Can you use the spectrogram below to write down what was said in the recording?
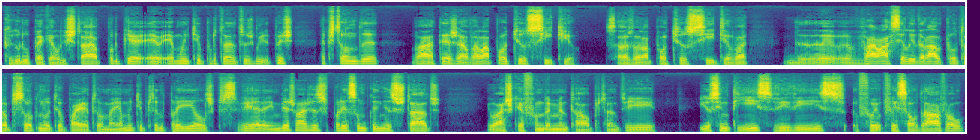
que grupo é que ele está, porque é, é muito importante. Os, depois a questão de, vá até já, vai lá para o teu sítio, sabes, vai lá para o teu sítio, vai, vai lá ser liderado por outra pessoa que não é o teu pai e a tua mãe. É muito importante para eles perceberem, mesmo às vezes pareçam um bocadinho assustados, eu acho que é fundamental, portanto, e eu senti isso, vivi isso, foi, foi saudável,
